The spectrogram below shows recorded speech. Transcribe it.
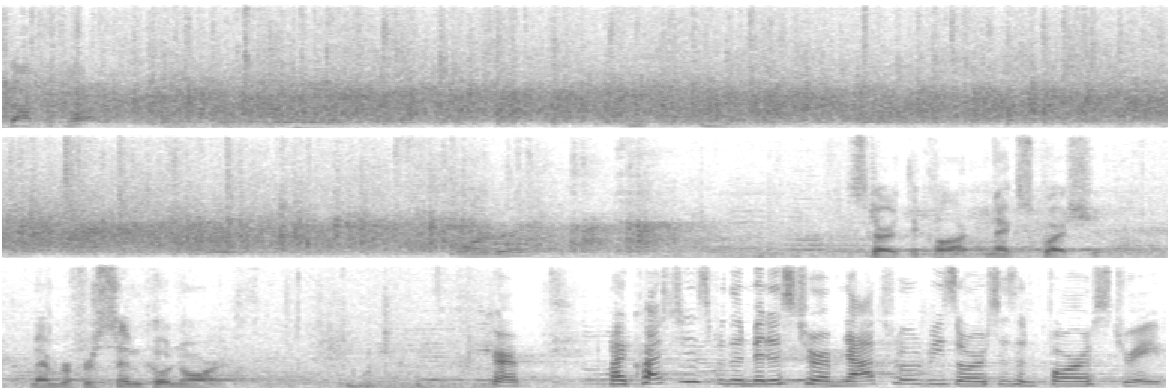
Stop the clock. Order. Start the clock. Next question. Member for Simcoe North. Speaker, my question is for the Minister of Natural Resources and Forestry.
